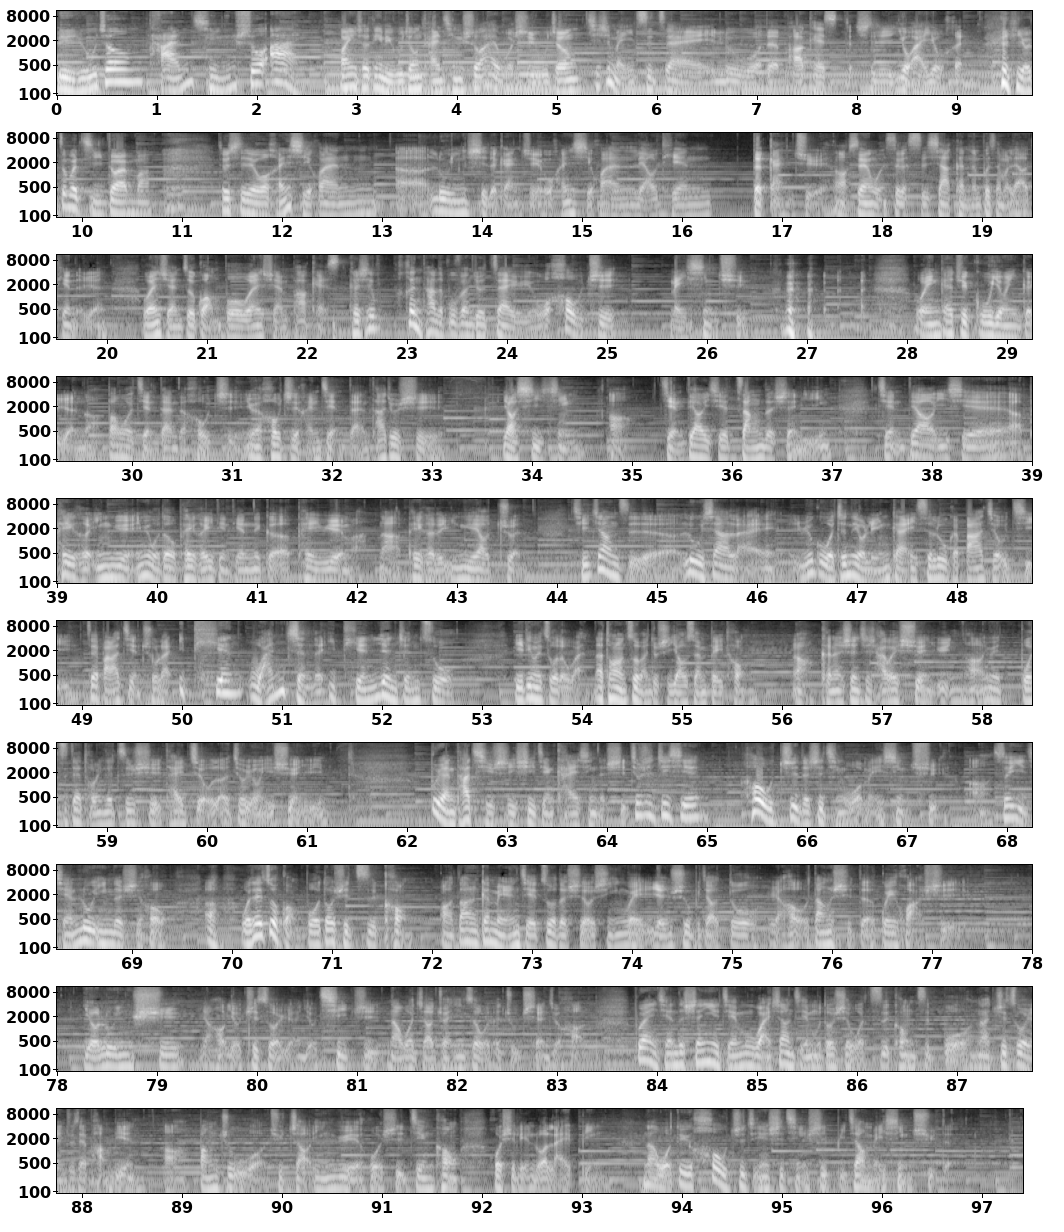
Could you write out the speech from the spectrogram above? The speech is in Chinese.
旅如中谈情说爱，欢迎收听《旅途中谈情说爱》，我是如中。其实每一次在录我的 podcast 是又爱又恨，有这么极端吗？就是我很喜欢呃录音室的感觉，我很喜欢聊天的感觉哦。虽然我是个私下可能不怎么聊天的人，我很喜欢做广播，我很喜欢 podcast。可是恨它的部分就在于我后置没兴趣。我应该去雇佣一个人呢，帮我简单的后置，因为后置很简单，它就是要细心啊，剪掉一些脏的声音，剪掉一些呃配合音乐，因为我都有配合一点点那个配乐嘛，那配合的音乐要准。其实这样子录下来，如果我真的有灵感，一次录个八九集，再把它剪出来，一天完整的一天认真做，一定会做得完。那通常做完就是腰酸背痛。啊，可能甚至还会眩晕哈，因为脖子在同一个姿势太久了就容易眩晕。不然它其实是一件开心的事，就是这些后置的事情我没兴趣啊。所以以前录音的时候，呃，我在做广播都是自控啊。当然跟美人姐做的时候，是因为人数比较多，然后当时的规划是。有录音师，然后有制作人，有气质，那我只要专心做我的主持人就好了。不然以前的深夜节目、晚上节目都是我自控自播，那制作人就在旁边啊，帮助我去找音乐，或是监控，或是联络来宾。那我对于后置这件事情是比较没兴趣的。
